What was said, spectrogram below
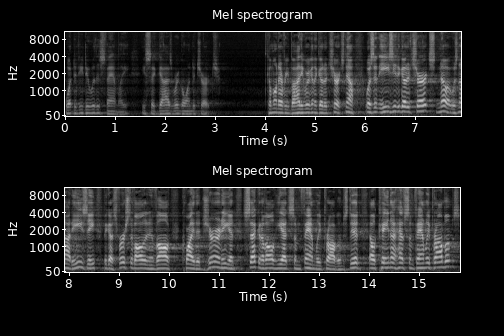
what did he do with his family? He said, Guys, we're going to church. Come on, everybody, we're going to go to church. Now, was it easy to go to church? No, it was not easy because, first of all, it involved quite a journey, and second of all, he had some family problems. Did Elkanah have some family problems?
